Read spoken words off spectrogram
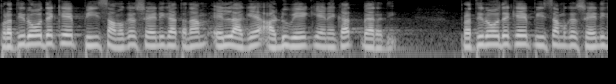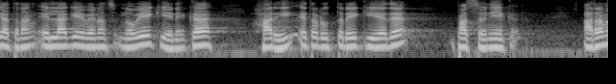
ප්‍රතිරෝධකයේ P සමග ශ්‍රේණිගත නම් එල්ලාගේ අඩු වේ කියන එකත් වැරදි. ප්‍රතිරෝධකයේ P සමග ශ්‍රේණිගත නම් එල්ලාගේ වෙනස් නොවේ කියන එක හරි. එතකොට උත්තරේ කීයද? පස්වෙනි එක. අරම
